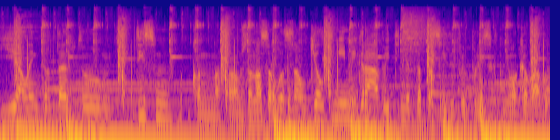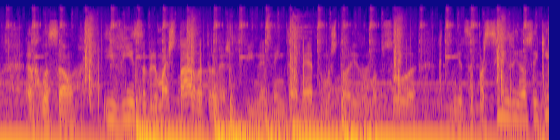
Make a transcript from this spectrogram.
e ela, entretanto, disse-me, quando nós estávamos na nossa relação, que ele tinha emigrado e tinha desaparecido. E foi por isso que tinham acabado a relação. E vim a saber mais tarde, através vi na, na internet, uma história de uma pessoa tinha desaparecido e não sei o quê.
